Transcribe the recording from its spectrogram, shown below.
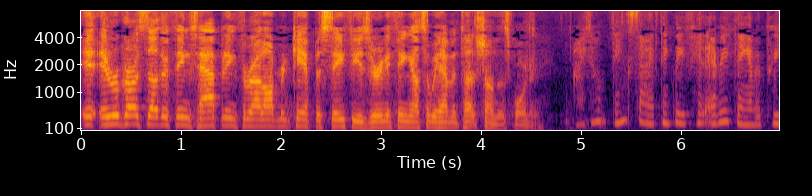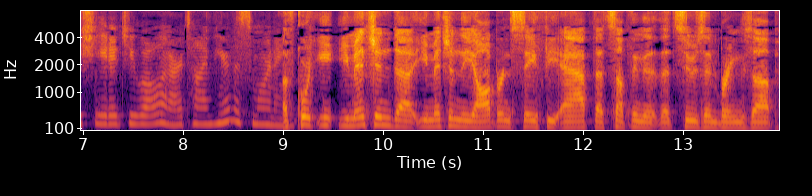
in, in regards to other things happening throughout Auburn campus safety, is there anything else that we haven't touched on this morning? I don't think so. I think we've hit everything. I've appreciated you all and our time here this morning. Of course, you, you mentioned uh, you mentioned the Auburn Safety app. That's something that, that Susan brings up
